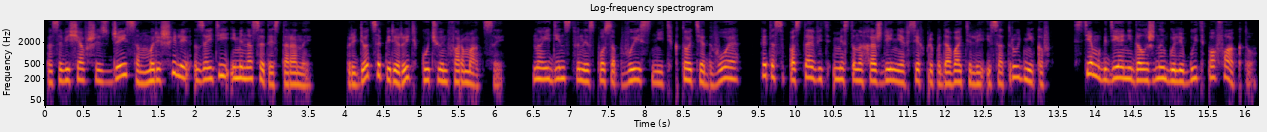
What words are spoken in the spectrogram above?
Посовещавшись с Джейсом, мы решили зайти именно с этой стороны. Придется перерыть кучу информации. Но единственный способ выяснить, кто те двое, это сопоставить местонахождение всех преподавателей и сотрудников с тем, где они должны были быть по факту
